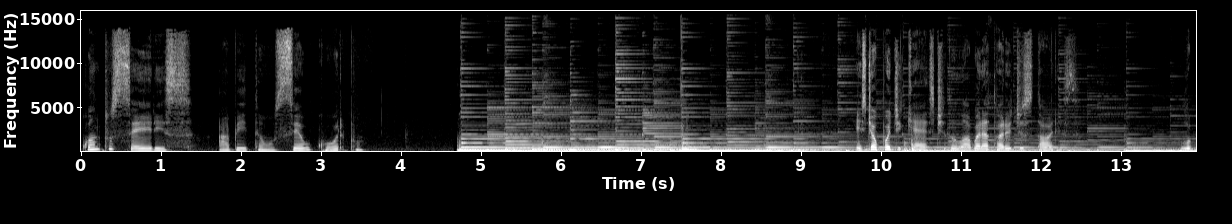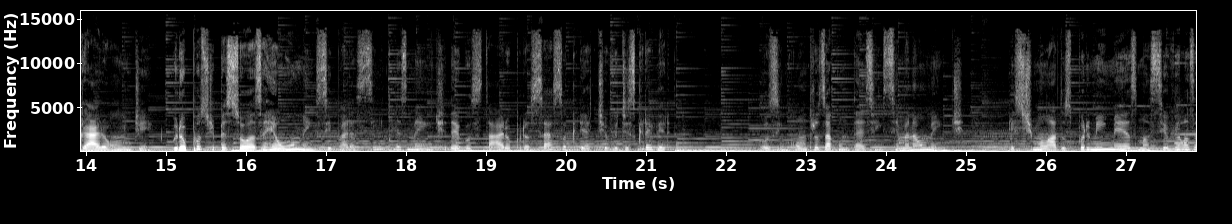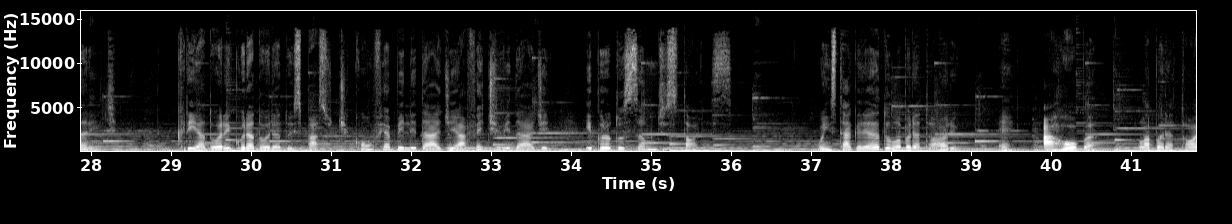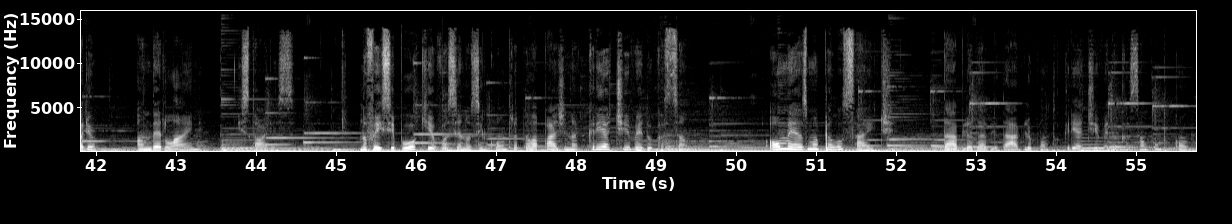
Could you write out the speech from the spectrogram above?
Quantos seres habitam o seu corpo? Este é o podcast do Laboratório de Histórias, lugar onde grupos de pessoas reúnem-se para simplesmente degustar o processo criativo de escrever. Os encontros acontecem semanalmente, estimulados por mim mesma, Silvia Lazarete, criadora e curadora do espaço de confiabilidade afetividade e produção de histórias. O Instagram do laboratório é laboratório. No Facebook você nos encontra pela página Criativa Educação ou mesmo pelo site www.criativaeducação.com.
